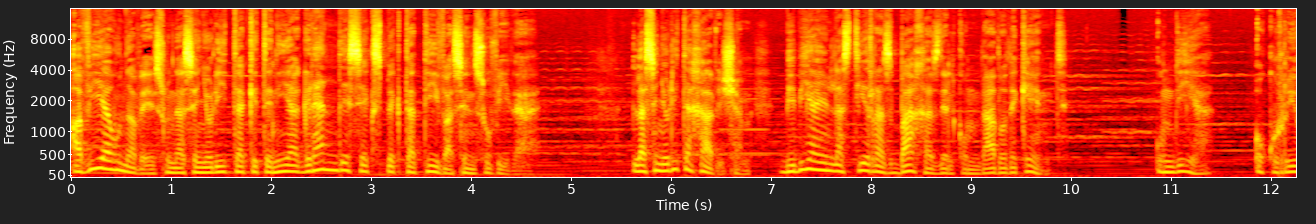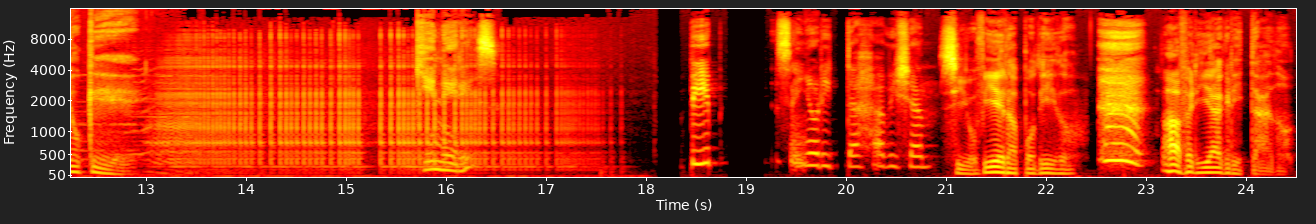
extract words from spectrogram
Había una vez una señorita que tenía grandes expectativas en su vida. La señorita Havisham vivía en las tierras bajas del condado de Kent. Un día ocurrió que... ¿Quién eres? Pip, señorita Havisham. Si hubiera podido, habría gritado.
